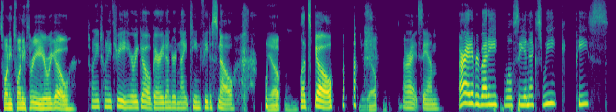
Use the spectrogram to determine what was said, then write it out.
2023. Here we go. 2023. Here we go. Buried under 19 feet of snow. Yep. Let's go. yep. All right, Sam. All right, everybody. We'll see you next week. Peace.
